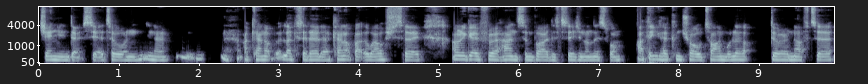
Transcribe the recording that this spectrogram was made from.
genuinely don't see it at all. And you know, I cannot, like I said earlier, I cannot back the Welsh. So I'm going to go for a Hansen via decision on this one. I think her control time will do her enough to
